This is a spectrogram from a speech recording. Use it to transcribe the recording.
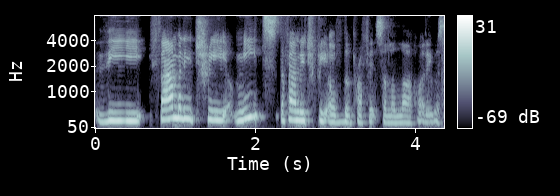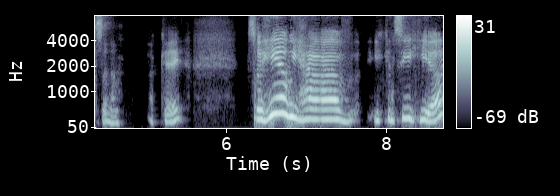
the family tree meets the family tree of the Prophet sallallahu alaihi wasallam. Okay, so here we have you can see here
